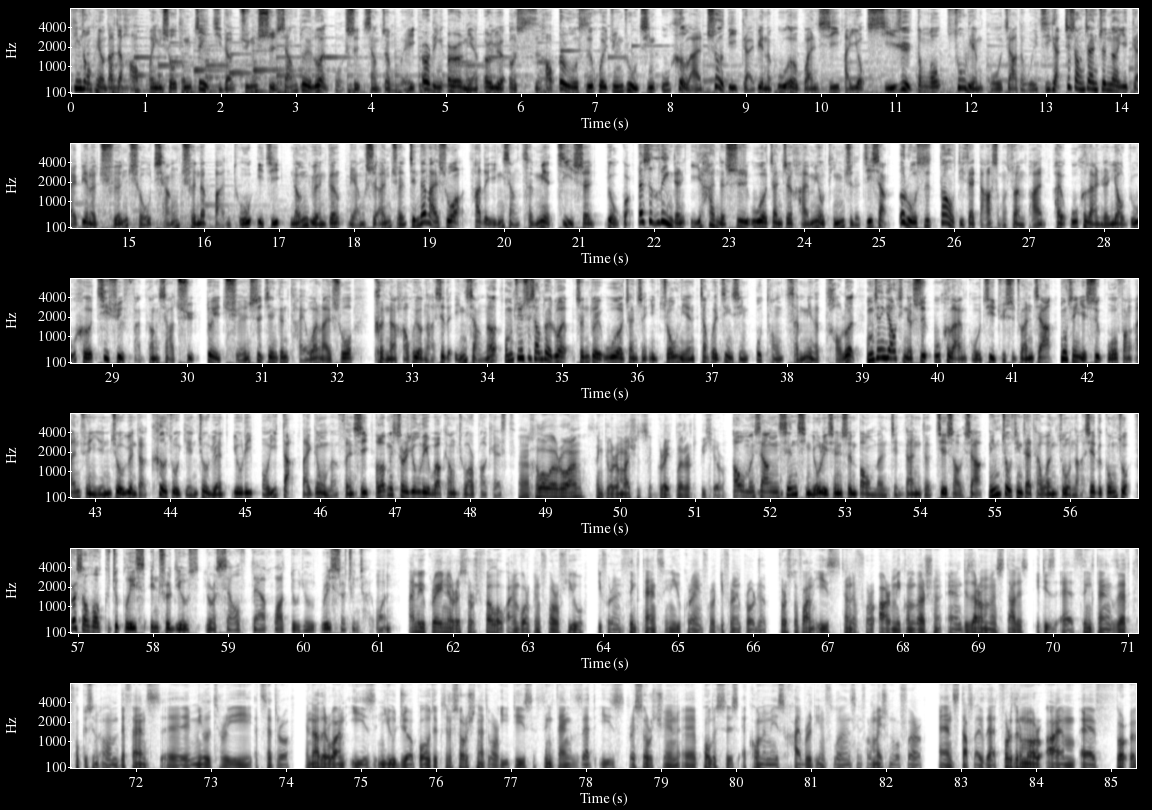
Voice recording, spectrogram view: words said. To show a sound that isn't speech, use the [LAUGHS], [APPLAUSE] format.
听众朋友，大家好，欢迎收听这一集的军事相对论，我是向正维。二零二二年二月二十四号，俄罗斯挥军入侵乌克兰，彻底改变了乌俄关系，还有昔日东欧苏联国家的危机感。这场战争呢，也改变了全球强权的版图以及能源跟粮食安全。简单来说啊，它的影响层面既深又广。但是令人遗憾的是，乌俄战争还没有停止的迹象。俄罗斯到底在打什么算盘？还有乌克兰人要如何继续反抗下去？对全世界跟台湾来说，可能还会有哪些的影响呢？我们军事相对论针对乌俄战争一周年，将会进行不同层面的讨论。我们今天邀请的是乌克兰国际局势专家，目前也是国防安全研究院的客座研究员 Yuli Boida 来跟我们分析。Hello, Mr. Yuli, welcome to our podcast. Uh, hello, everyone. Thank you very much. It's a great pleasure to be here. 好，我们想先请尤里先生帮我们简单的介绍一下，您究竟在台湾做哪些的工作？First of all, could you please introduce yourself? That what do you research in Taiwan? I'm a Ukrainian research fellow. I'm working for a few different think tanks in Ukraine for different projects. First of one is Center for Army Conversion and Disarmament Studies. It is a think tank that focusing on defense, uh, military, etc. Another one is New Geopolitics Research Network. It is a think tank that is researching uh, policies, economies, hybrid influence, information warfare, and stuff like that. Furthermore, I am a,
